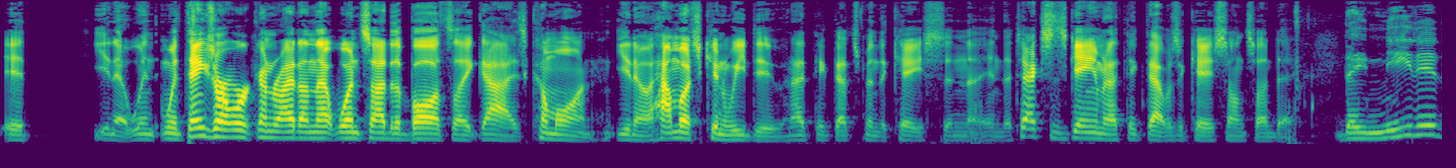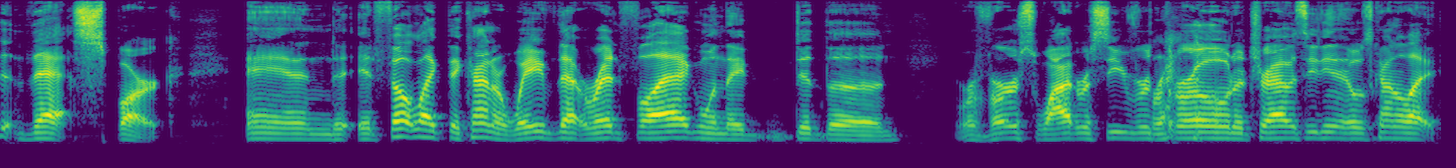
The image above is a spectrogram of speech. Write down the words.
it you know when when things aren't working right on that one side of the ball, it's like guys, come on, you know how much can we do? And I think that's been the case in the in the Texans game, and I think that was the case on Sunday. they needed that spark. And it felt like they kind of waved that red flag when they did the reverse wide receiver Right. throw to Travis Etienne. It was kind of like,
